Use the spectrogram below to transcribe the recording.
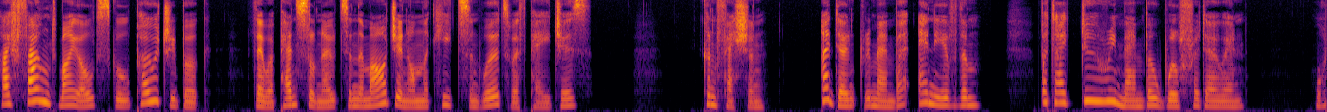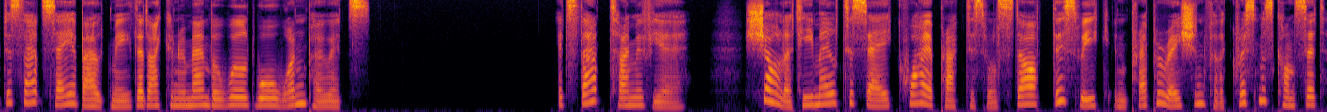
I found my old school poetry book. There were pencil notes in the margin on the Keats and Wordsworth pages. Confession. I don't remember any of them, but I do remember Wilfred Owen. What does that say about me that I can remember World War One poets? It's that time of year. Charlotte emailed to say choir practice will start this week in preparation for the Christmas concert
